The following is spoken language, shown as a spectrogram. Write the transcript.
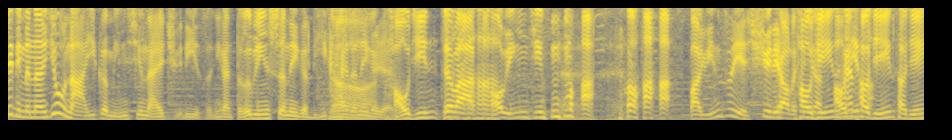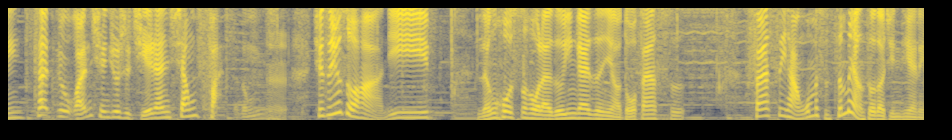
这里面呢，又拿一个明星来举例子，你看德云社那个离开的那个人，啊曹金 对吧？曹云金嘛，把云字也去掉了，曹金，曹金，曹金。他就完全就是截然相反的东西。其实有时候哈，你任何时候呢，都应该人要多反思，反思一下我们是怎么样走到今天的。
